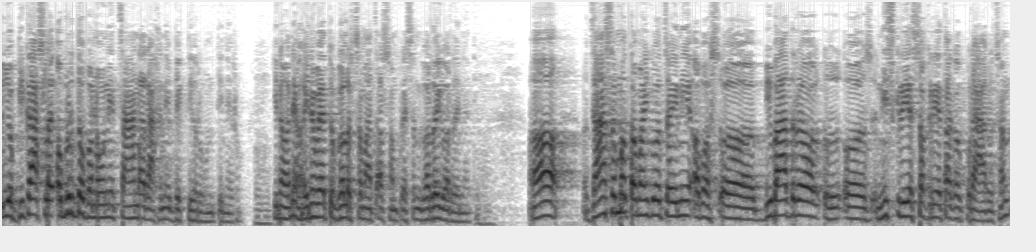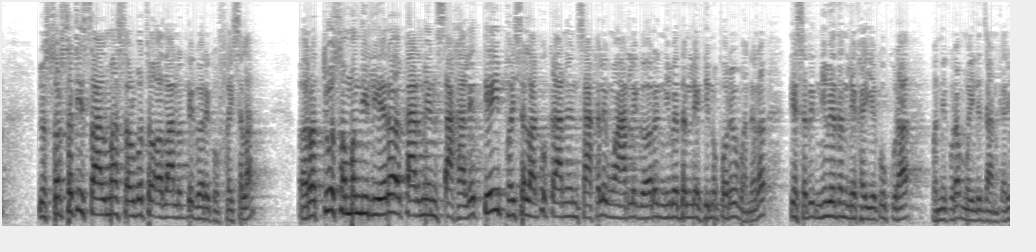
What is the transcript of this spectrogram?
यो विकासलाई अवरुद्ध बनाउने चाहना राख्ने व्यक्तिहरू हुन् तिनीहरू। किनभने होइन भए त्यो गलत समाचार सम्प्रेषण गर्दै गर्दैन थियो जहाँसम्म तपाईँको चाहिँ नि अब विवाद र निष्क्रिय सक्रियताका कुराहरू छन् यो सडसठी सालमा सर्वोच्च अदालतले गरेको फैसला। र त्यो सम्बन्धी लिएर कार्यान्वयन शाखाले त्यही फैसलाको कार्यान्वयन शाखाले उहाँहरूले गएर निवेदन लेखिदिनु पर्यो भनेर त्यसरी निवेदन लेखाइएको कुरा भन्ने कुरा मैले जानकारी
